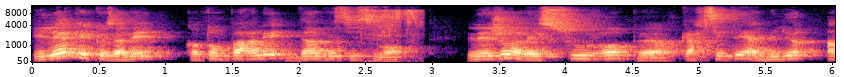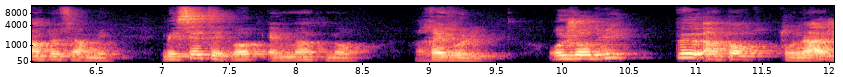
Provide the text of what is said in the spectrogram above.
Il y a quelques années, quand on parlait d'investissement, les gens avaient souvent peur car c'était un milieu un peu fermé. Mais cette époque est maintenant révolue. Aujourd'hui, peu importe ton âge,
